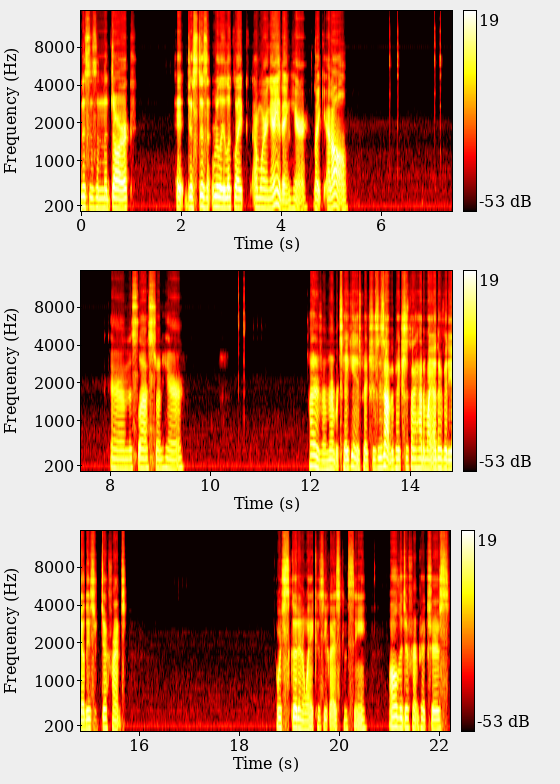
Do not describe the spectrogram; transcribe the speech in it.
this is in the dark. It just doesn't really look like I'm wearing anything here, like at all. And this last one here. I don't even remember taking these pictures. These aren't the pictures that I had in my other video. These are different. Which is good in a way because you guys can see all the different pictures.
